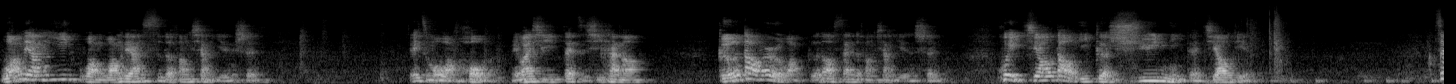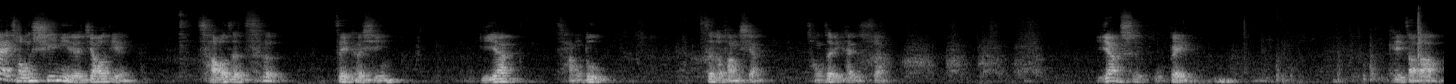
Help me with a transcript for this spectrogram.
王良一往王良四的方向延伸。哎，怎么往后了？没关系，再仔细看哦。隔道二往隔道三的方向延伸，会交到一个虚拟的焦点，再从虚拟的焦点朝着侧这颗星一样长度这个方向，从这里开始算，一样是五倍，可以找到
